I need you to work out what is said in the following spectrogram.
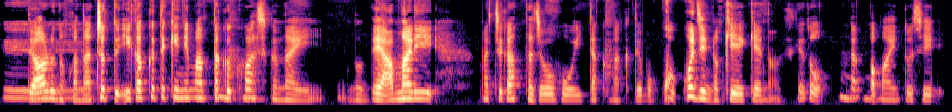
でであるのかな、ちょっと医学的に全く詳しくないので、あまり間違った情報を言いたくなくても、こ個人の経験なんですけど、なんか毎年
